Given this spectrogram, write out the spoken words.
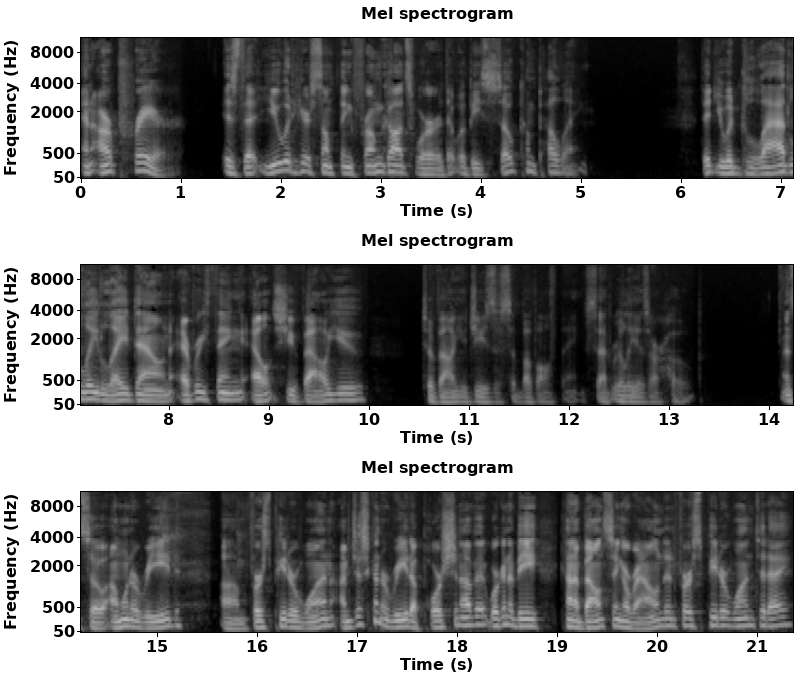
And our prayer is that you would hear something from God's word that would be so compelling that you would gladly lay down everything else you value to value Jesus above all things. That really is our hope. And so I want to read um, 1 Peter 1. I'm just going to read a portion of it. We're going to be kind of bouncing around in 1 Peter 1 today.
